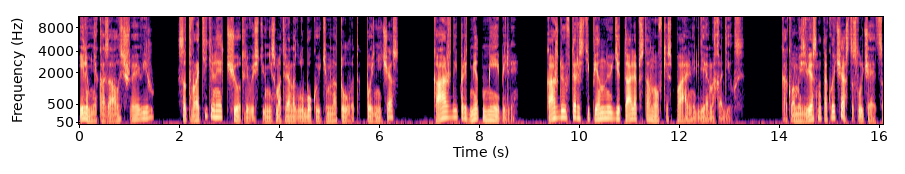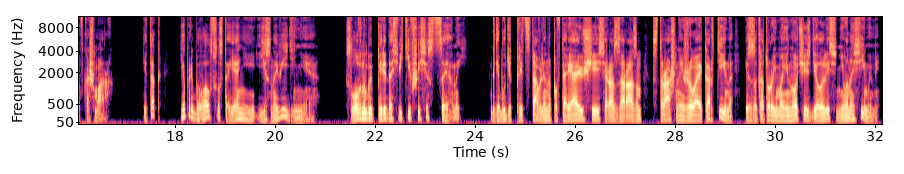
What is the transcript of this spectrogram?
или мне казалось, что я вижу, с отвратительной отчетливостью, несмотря на глубокую темноту в этот поздний час, каждый предмет мебели, каждую второстепенную деталь обстановки спальни, где я находился. Как вам известно, такое часто случается в кошмарах. Итак, я пребывал в состоянии ясновидения, словно бы перед осветившейся сценой, где будет представлена повторяющаяся раз за разом страшная живая картина, из-за которой мои ночи сделались невыносимыми.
